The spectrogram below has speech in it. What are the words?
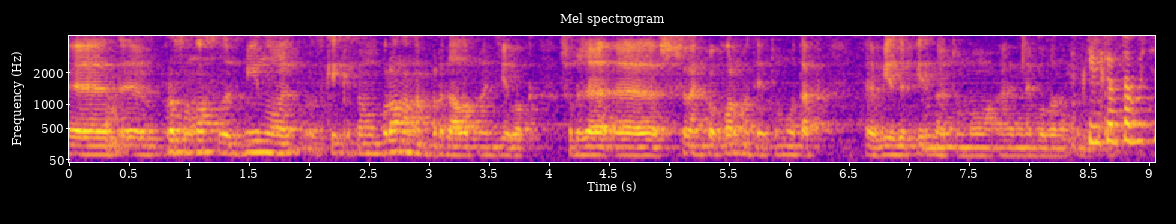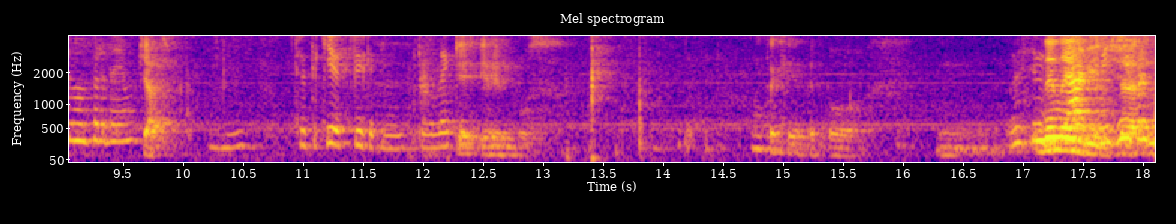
Е, е, Просто вносили зміну, оскільки самооборона нам передала понеділок, щоб вже е, швиденько оформити, тому так е, візи пізно, тому е, не було на Скільки автобусів ми передаємо? П'ять. Це такі, скільки там такі великі? і різбус. Ну такі, типу, Ну, Не 70, найбільше, 80 не просто.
